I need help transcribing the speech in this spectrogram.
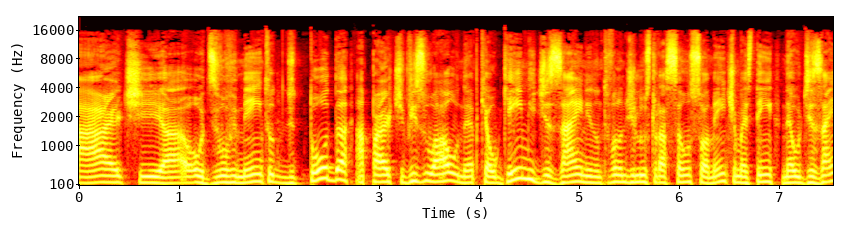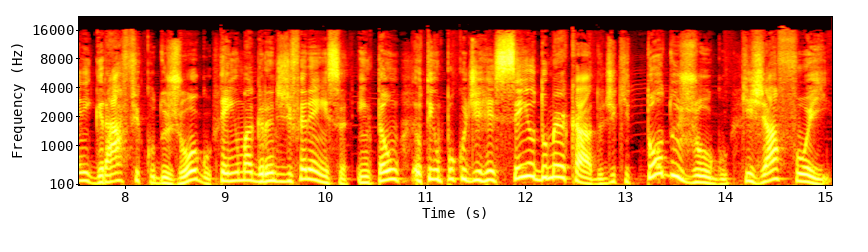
arte, a, o desenvolvimento de toda a parte visual, né? Porque é o game design, não tô falando de ilustração somente, mas tem né, o design gráfico do jogo, tem uma grande diferença. Então, eu tenho um pouco de receio do mercado, de que todo jogo que já foi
